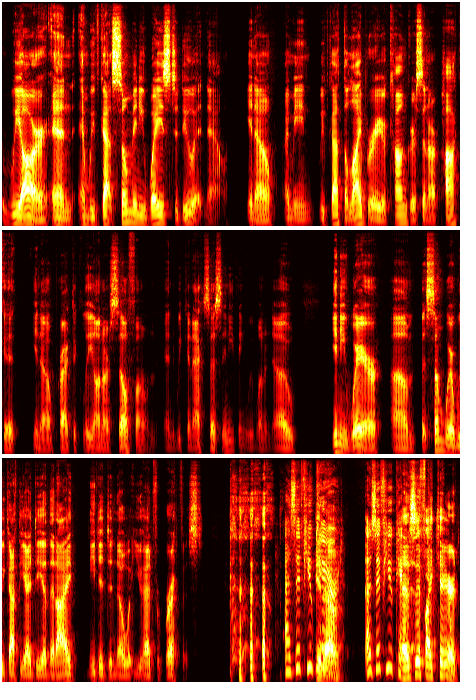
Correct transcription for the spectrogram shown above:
We are and and we've got so many ways to do it now. You know, I mean, we've got the Library of Congress in our pocket, you know, practically on our cell phone and we can access anything we want to know anywhere. Um, but somewhere we got the idea that I needed to know what you had for breakfast. As if you cared. You know, As if you cared. As if I cared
